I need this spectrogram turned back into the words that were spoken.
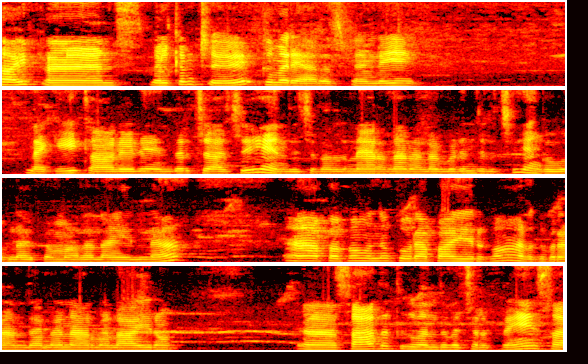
Hi friends welcome to Kumari RS family இன்றைக்கி காலையில் எந்திரிச்சாச்சு. எந்திரிச்ச பிறகு நேரம்லாம் நல்லா விடிஞ்சிருச்சு. எங்கள் ஊரில் இப்போ மழைலாம் இல்லை. அப்பப்போ கொஞ்சம் கூறாப்பாக இருக்கும். அதுக்கப்புறம் அந்த நார்மலாக ஆயிரும். சாதத்துக்கு வந்து வச்சுருக்கிறேன். சா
